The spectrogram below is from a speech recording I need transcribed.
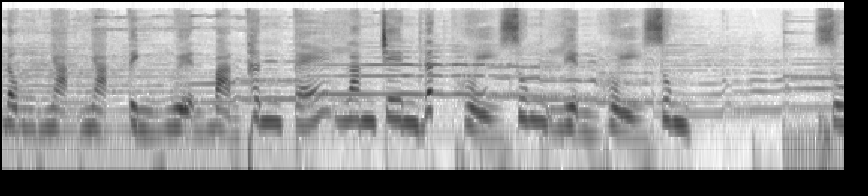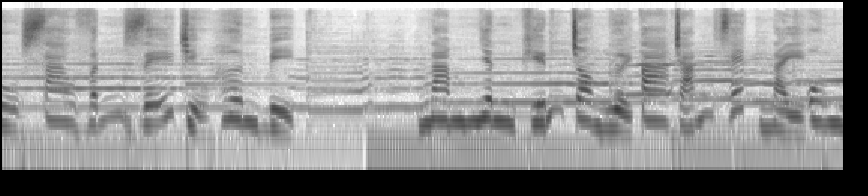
Đồng nhạc nhạc tình nguyện bản thân té lăn trên đất hủy dung liền hủy dung. Dù sao vẫn dễ chịu hơn bị Nam nhân khiến cho người ta chán ghét này ôm.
